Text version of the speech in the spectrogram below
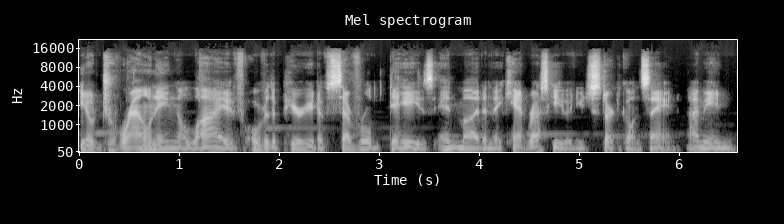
you know drowning alive over the period of several days in mud and they can't rescue you and you just start to go insane i mean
